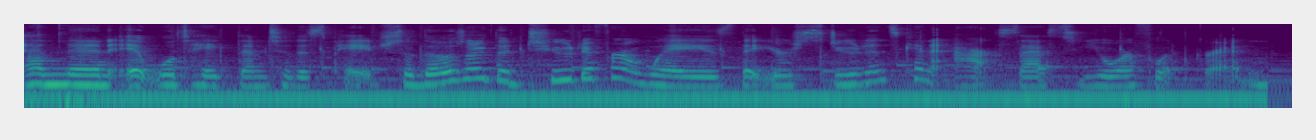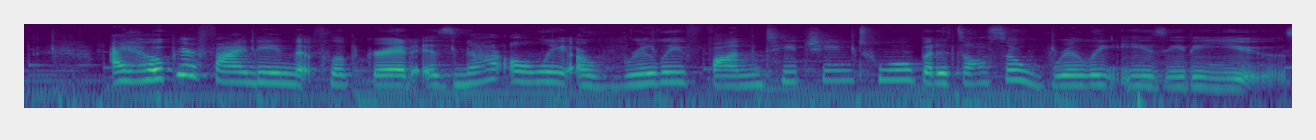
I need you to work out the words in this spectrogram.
and then it will take them to this page. So those are the two different ways that your students can access your Flipgrid. I hope you're finding that Flipgrid is not only a really fun teaching tool, but it's also really easy to use.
